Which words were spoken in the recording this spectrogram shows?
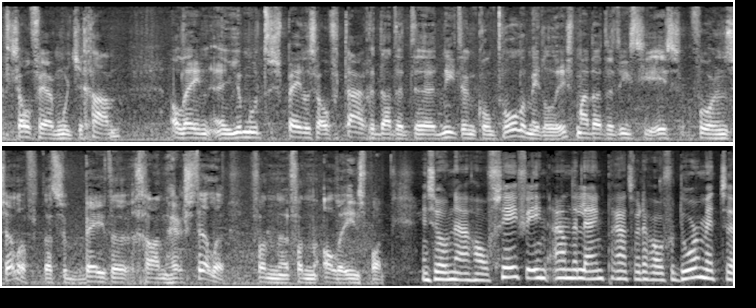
zover moet je gaan. Alleen uh, je moet de spelers overtuigen dat het uh, niet een controlemiddel is... maar dat het iets is voor hunzelf. Dat ze beter gaan herstellen van, uh, van alle inspanning. En zo na half zeven in Aan de Lijn praten we daarover door... met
